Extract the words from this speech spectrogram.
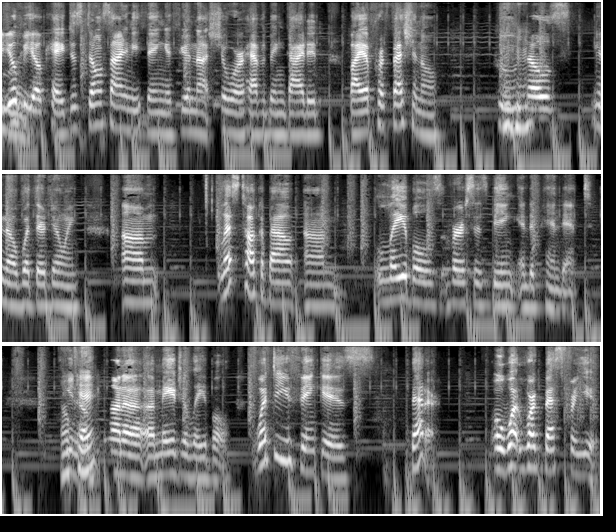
you know, Absolutely. be okay. Just don't sign anything if you're not sure, haven't been guided by a professional who Mhm. knows, you know, what they're doing. Um, let's talk about um, labels versus being independent you know, Okay. on a, a major label. What do you think is better, or what worked best for you?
